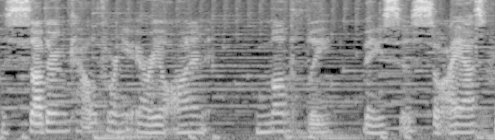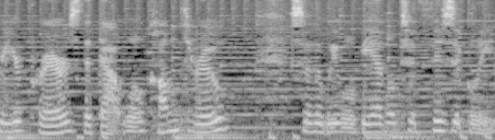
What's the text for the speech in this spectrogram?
the Southern California area on a monthly basis. So I ask for your prayers that that will come through so that we will be able to physically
